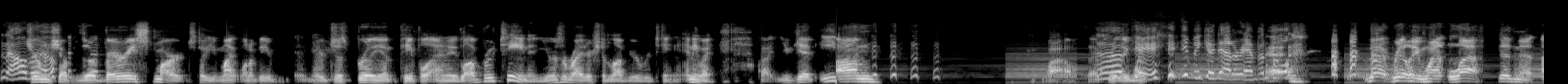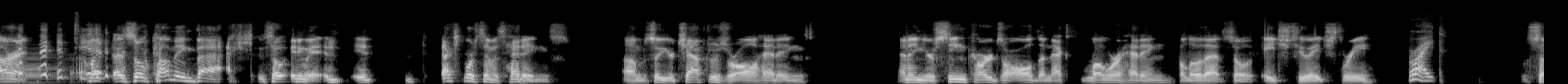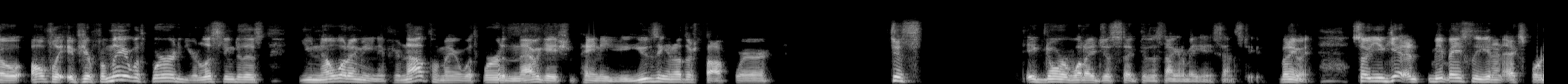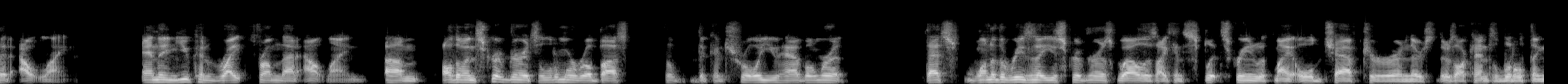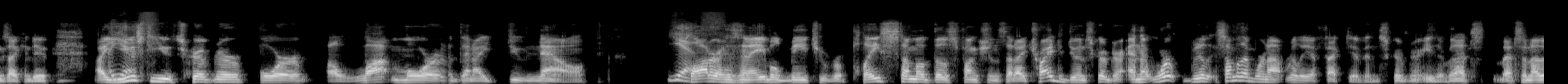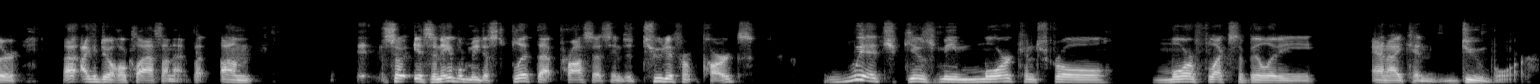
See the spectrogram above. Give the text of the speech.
German Shepherds are very smart, so you might want to be. They're just brilliant people, and they love routine. And you, as a writer, should love your routine. Anyway, uh, you get each. Um, wow, that really okay, did we go down a rabbit hole? went. that really went left, didn't it? All right. it did. But, uh, so coming back. So anyway, it, it exports them as headings. Um, so your chapters are all headings, and then your scene cards are all the next lower heading below that. So H two, H three. Right. So hopefully, if you're familiar with Word and you're listening to this, you know what I mean. If you're not familiar with Word and the navigation pane and you're using another software, just ignore what I just said because it's not going to make any sense to you. But anyway, so you get you basically get an exported outline, and then you can write from that outline. Um, although in Scrivener it's a little more robust, the the control you have over it. That's one of the reasons I use Scrivener as well is I can split screen with my old chapter and there's there's all kinds of little things I can do. I Uh, yes. used to use Scrivener for a lot more than I do now. Yes. Plottr has enabled me to replace some of those functions that I tried to do in Scrivener, and that weren't really. Some of them were not really effective in Scrivener either. But that's that's another. I, I could do a whole class on that. But um, so it's enabled me to split that process into two different parts, which gives me more control, more flexibility, and I can do more.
